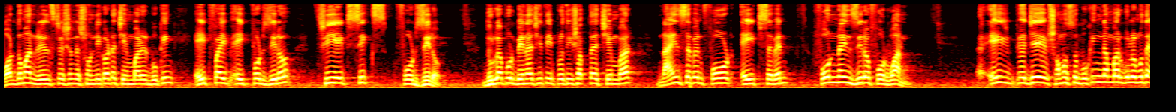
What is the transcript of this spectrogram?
বর্ধমান রেল স্টেশনের সন্নিকটে চেম্বারের booking, eight five eight four zero, three eight six four zero. Durgapur বেনাচিতে প্রতি সপ্তাহে chamber nine seven four eight seven, four nine zero four one. এই যে সমস্ত বুকিং নাম্বারগুলোর মধ্যে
